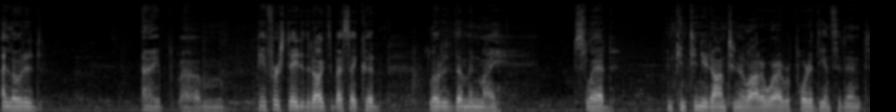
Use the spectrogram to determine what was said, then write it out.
I loaded, I um, gave first aid to the dogs the best I could, loaded them in my sled, and continued on to Nulato where I reported the incident.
